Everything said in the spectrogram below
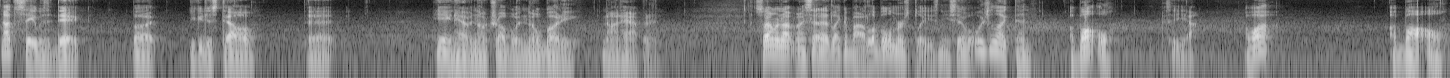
Not to say he was a dick, but you could just tell that he ain't having no trouble with nobody not happening. So I went up and I said, I'd like a bottle of Bulmers, please. And he said, What would you like then? A bottle? I said, Yeah. A what? A bottle.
